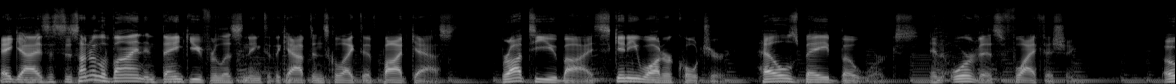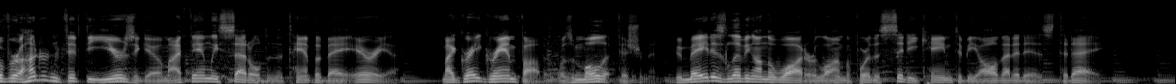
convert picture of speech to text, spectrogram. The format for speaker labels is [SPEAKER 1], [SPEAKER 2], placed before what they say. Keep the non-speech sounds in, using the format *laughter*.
[SPEAKER 1] Hey guys, this is Hunter Levine, and thank you for listening to the Captain's Collective podcast. Brought to you by Skinny Water Culture, Hells Bay Boatworks, and Orvis Fly Fishing. Over 150 years ago, my family settled in the Tampa Bay area. My great grandfather was a mullet fisherman who made his living on the water long before the city came to be all that it is today.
